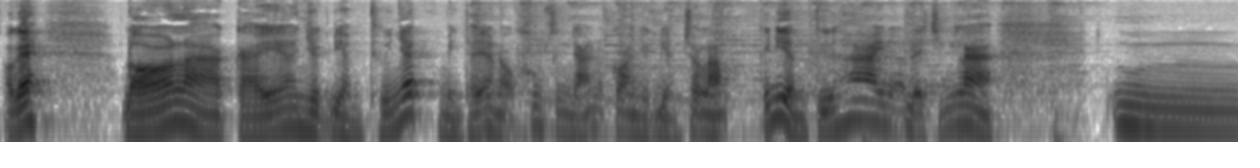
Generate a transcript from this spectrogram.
Ok đó là cái ờ, nhược điểm thứ nhất. Mình thấy là nó không xứng đáng được coi nhược điểm cho lắm. Cái điểm thứ hai nữa đấy chính là um,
